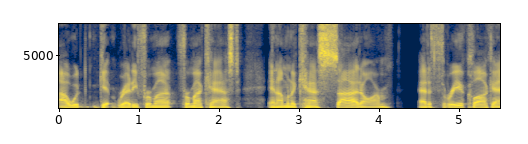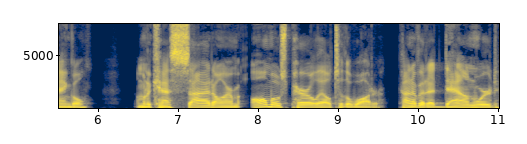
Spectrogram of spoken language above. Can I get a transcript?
i would get ready for my for my cast and i'm going to cast sidearm at a three o'clock angle i'm going to cast sidearm almost parallel to the water kind of at a downward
